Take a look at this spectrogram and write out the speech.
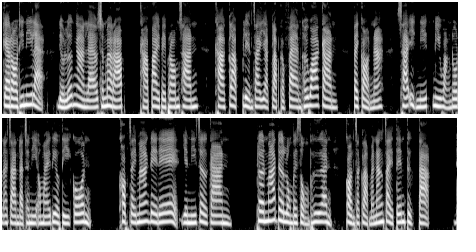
แกรอที่นี่แหละ เดี๋ยวเลิกงานแล้วฉันมารับ ขาไปไปพร้อมฉัน ขากลับเปลี่ยนใจอยากกลับกับแฟนค่อยว่ากัน ไปก่อนนะ ช้าอีกนิดมีหวังโดนอาจารย์ดัชนีเอาไม้เรียวตีก้น ขอบใจมากเดเด้เย็นนี้เจอกัน เพลินมาเดินลงไปส่งเพื่อน ก่อนจะกลับมานั่งใจเต้นตึกตัก เด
